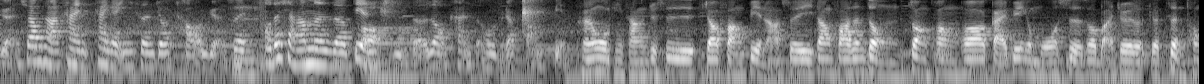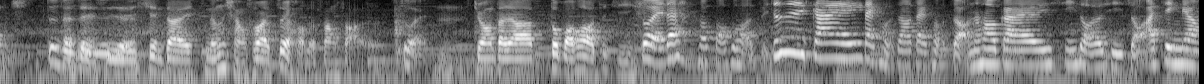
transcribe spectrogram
远，所以他们可能看看一个医生就超远。所以嗯我在想，他们的电子的这种看诊会比较方便。可能我平常就是比较方便啦，所以当发生这种状况或要改变一个模式的时候，本来就有一个阵痛期。对对但这也对对对是现在能想出来最好的方法了。对，嗯，希望大家都保护好自己。对，大家都保护好自己，就是该戴口罩戴口罩，然后该洗手就洗手啊，尽量。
